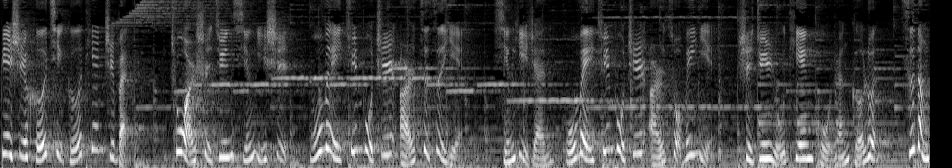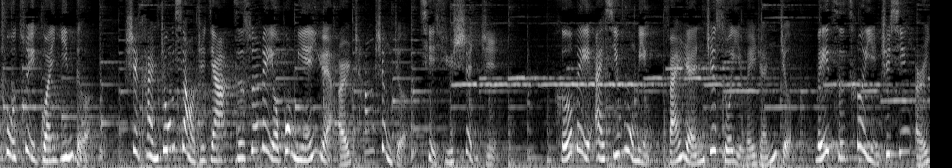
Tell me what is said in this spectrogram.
便是和气隔天之本。出而事君，行一事，无谓君不知而自自也。行一人，无谓君不知而作威也。视君如天，古人格论，此等处最观阴德。是看忠孝之家，子孙未有不绵远而昌盛者，切须慎之。何谓爱惜物命？凡人之所以为仁者，唯此恻隐之心而已。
